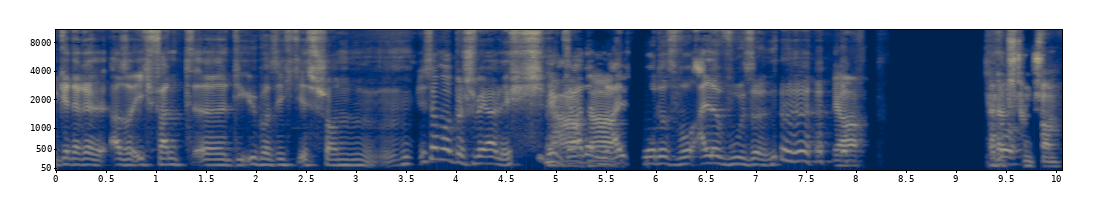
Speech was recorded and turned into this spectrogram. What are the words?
generell, also ich fand, äh, die Übersicht ist schon, ich sag mal, beschwerlich. Ja, Gerade im ja. Live-Modus, wo alle wuseln. Ja. Ja, Also- das stimmt schon.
